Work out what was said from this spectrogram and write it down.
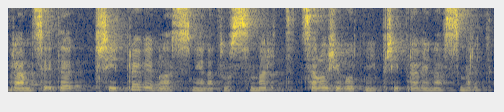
v rámci té přípravy vlastně na tu smrt, celoživotní přípravy na smrt,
